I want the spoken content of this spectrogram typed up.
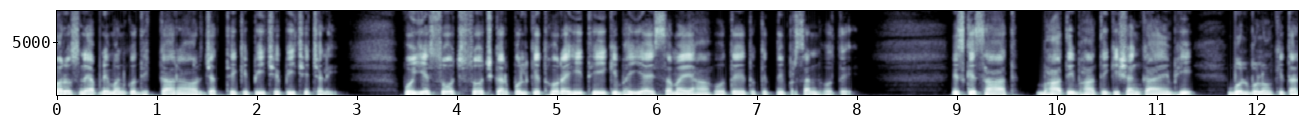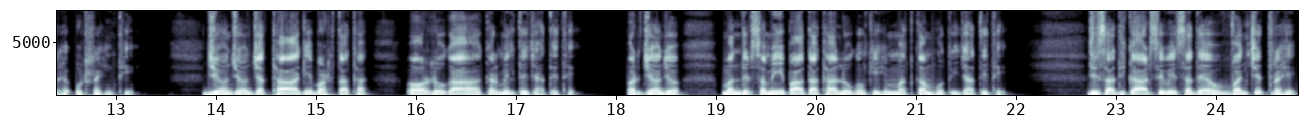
पर उसने अपने मन को धिक्कारा और जत्थे के पीछे पीछे चली। वो ये सोच सोच कर पुलकित हो रही थी कि भैया इस समय यहाँ होते तो कितनी प्रसन्न होते। इसके साथ भांति भांति की शंकाएँ भी बुलबुलों की तरह उठ रही थीं। ज्यो ज्यो जत्था आगे बढ़ता था और लोग आकर मिलते जाते थे, पर ज्यो ज्यो मंदिर समीप आता था लोगों की हिम्मत कम होती जाती थी। जिस अधिकार से वे सदैव वंचित रहे,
